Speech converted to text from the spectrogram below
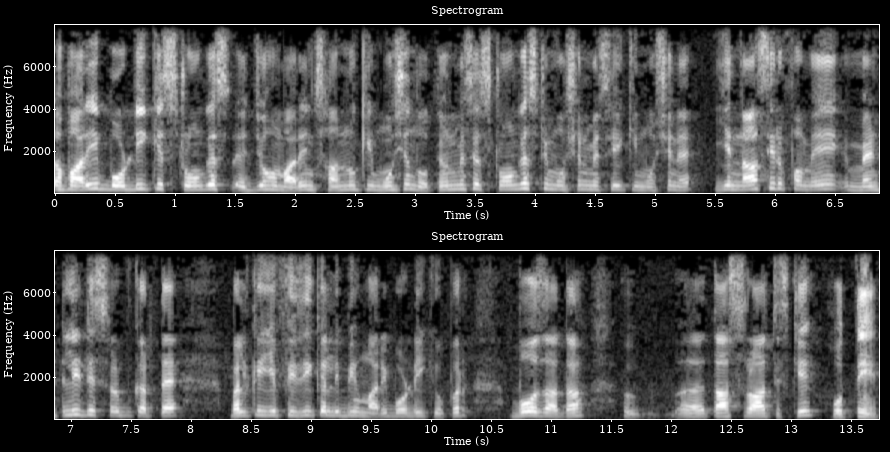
हमारी बॉडी के स्ट्रॉन्गेस्ट जो हमारे इंसानों की इमोशन होते हैं, उनमें से स्ट्रॉन्गेस्ट इमोशन में से एक इमोशन है। ये ना सिर्फ़ हमें मेंटली डिस्टर्ब करता है बल्कि ये फिज़िकली भी हमारी बॉडी के ऊपर बहुत ज़्यादा तासरात इसके होते हैं।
